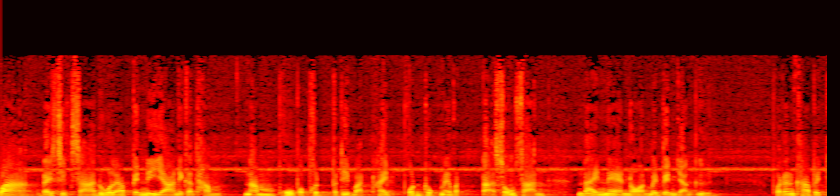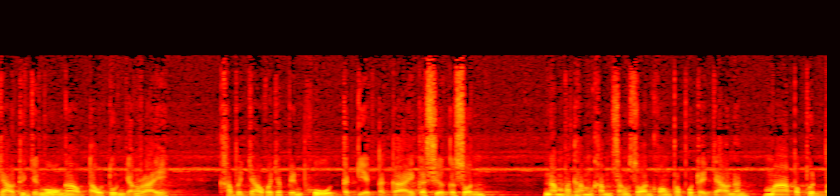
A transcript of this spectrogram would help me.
ว่าได้ศึกษาดูแล้วเป็นนิยานิกระทำนำผู้ประพฤติปฏิบัติให้พ้นทุกในวัฏสงสารได้แน่นอนไม่เป็นอย่างอื่น เพราะนั้นข้าพเจ้าถึงจะโง่เง่าเต่าตุนอย่างไร ข้าพเจ้าก็จะเป็นผู้ตะเกียกตะกายกระเสือกกระสนนำพระธรรมคำสั่งสอนของพระพุทธเจ้านั้น มาประพฤติป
